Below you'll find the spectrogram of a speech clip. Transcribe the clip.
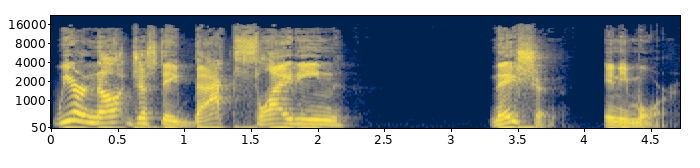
We are not just a backsliding nation anymore.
